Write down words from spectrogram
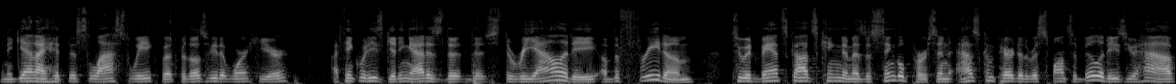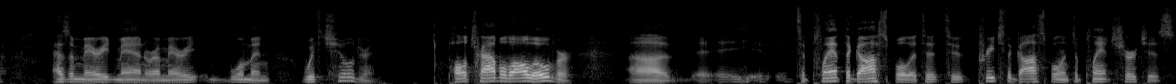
And again, I hit this last week, but for those of you that weren't here, I think what he's getting at is the, the, reality of the freedom to advance God's kingdom as a single person as compared to the responsibilities you have as a married man or a married woman with children. Paul traveled all over uh, to plant the gospel, to, to preach the gospel, and to plant churches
